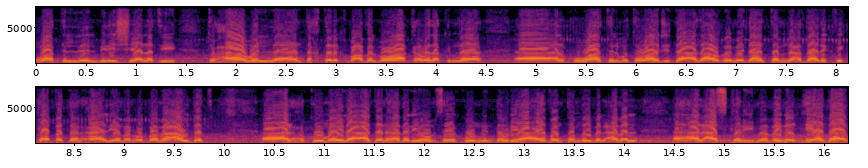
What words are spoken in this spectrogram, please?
قوات الميليشيا التي تحاول أن تخترق بعض المواقع ولكن القوات المتواجدة على أرض الميدان تمنع ذلك في كافة أنحاء اليمن. ربما عودة الحكومة إلى عدن هذا اليوم سيكون من دورها أيضا تنظيم العمل العسكري ما بين القيادات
